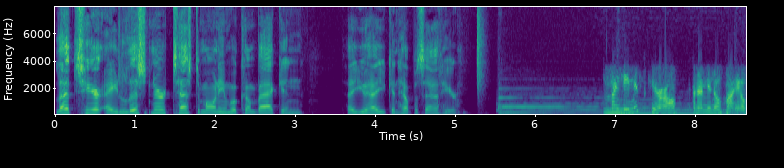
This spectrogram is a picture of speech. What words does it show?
Let's hear a listener testimony, and we'll come back and tell you how you can help us out here. My name is Carol, and I'm in Ohio.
